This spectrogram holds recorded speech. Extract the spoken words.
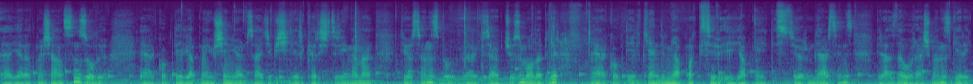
e, yaratma şansınız oluyor. Eğer kokteyl yapmaya üşeniyorum sadece bir şeyleri karıştırayım hemen diyorsanız bu e, güzel bir çözüm olabilir. Eğer kokteyli kendim yapmak yapmayı istiyorum derseniz biraz da uğraşmanız gerekiyor.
